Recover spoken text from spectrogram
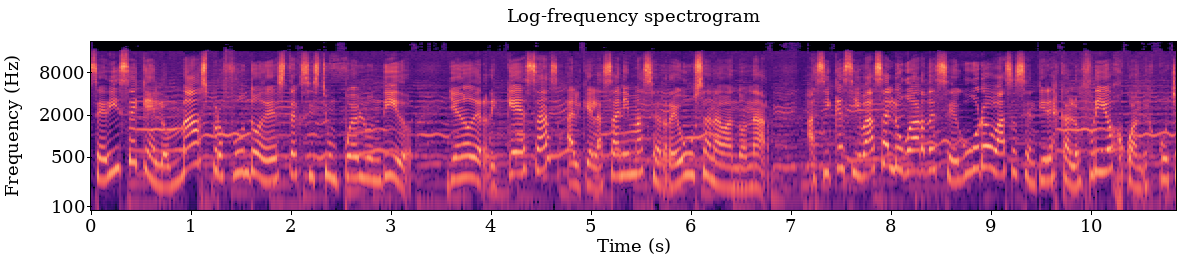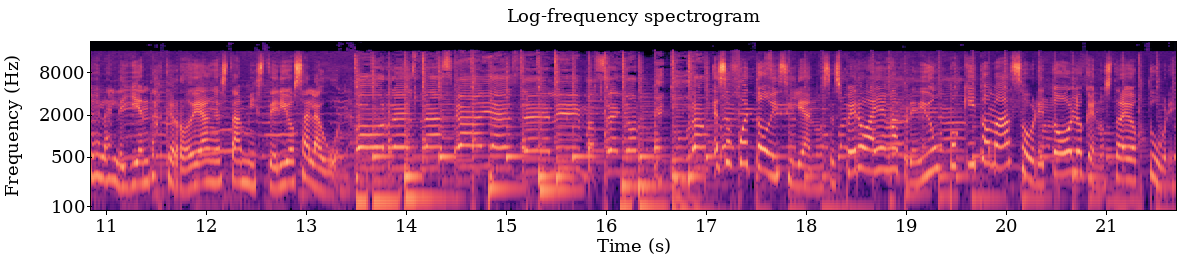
Se dice que en lo más profundo de esta existe un pueblo hundido, lleno de riquezas al que las ánimas se rehúsan a abandonar. Así que si vas al lugar de seguro vas a sentir escalofríos cuando escuches las leyendas que rodean esta misteriosa laguna. Eso fue todo, Isilianos. Espero hayan aprendido un poquito más sobre todo lo que nos trae octubre.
